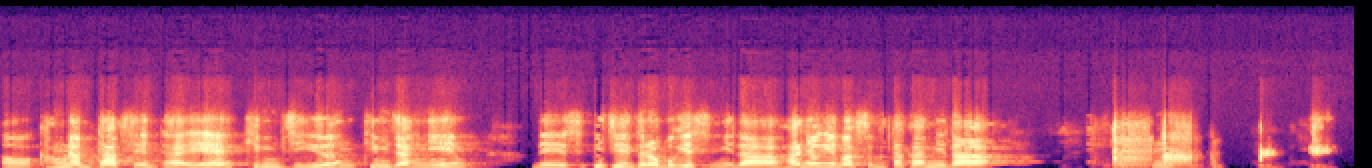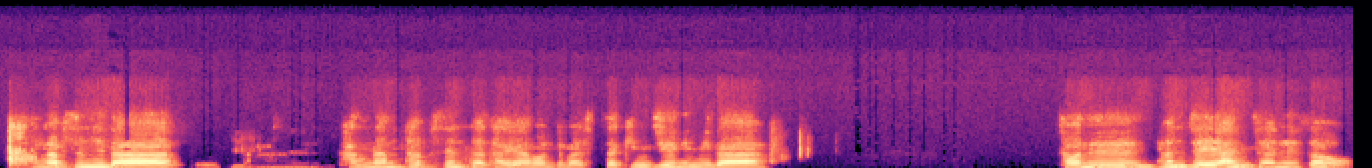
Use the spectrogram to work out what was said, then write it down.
어, 강남탑센터의 김지은 팀장님 네 스피치 들어보겠습니다. 환영의 박수 부탁합니다. 네. 반갑습니다. 강남 탑센터 다이아몬드 마스터 김지은입니다. 저는 현재 안산에서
